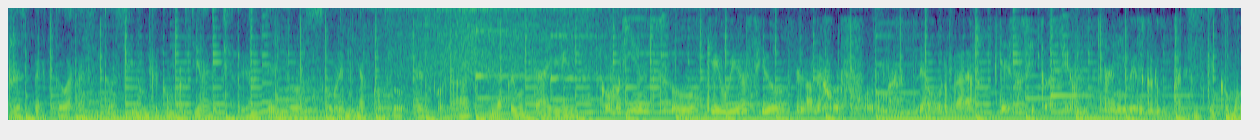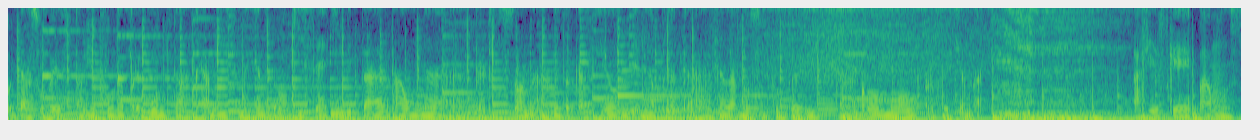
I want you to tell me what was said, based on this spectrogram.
respecto a la situación que compartí en el episodio anterior sobre mi acoso escolar. La pregunta es, ¿cómo pienso que hubiera sido la mejor forma de abordar esa situación a nivel grupal? Así es que como a su vez también fue una pregunta que a mí se me generó, quise invitar a una persona. En esta ocasión viene a placar, a darnos su punto de vista como profesional. Así es que vamos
